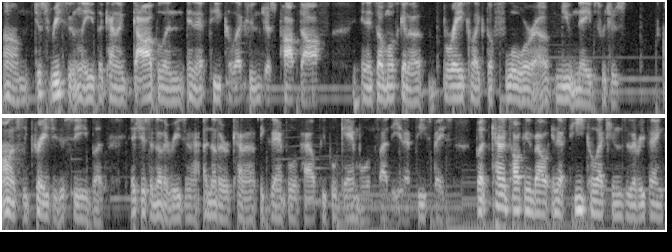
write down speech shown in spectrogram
Um, just recently, the kind of Goblin NFT collection just popped off, and it's almost gonna break like the floor of Mutant Apes, which is honestly crazy to see. But it's just another reason, another kind of example of how people gamble inside the NFT space. But kind of talking about NFT collections and everything,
